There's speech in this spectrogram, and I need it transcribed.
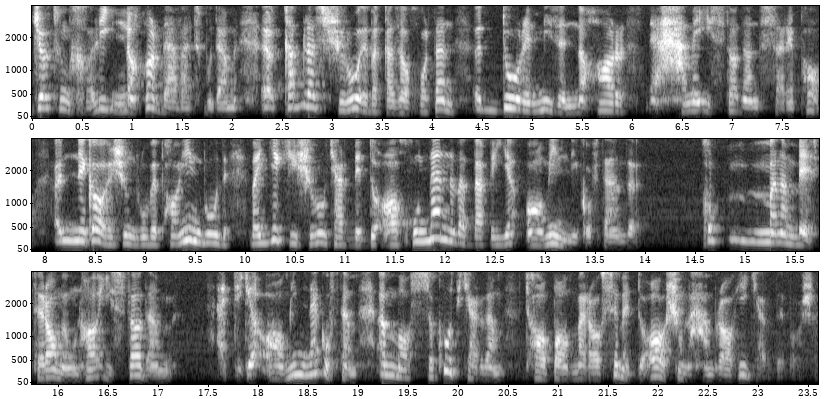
جاتون خالی نهار دعوت بودم. قبل از شروع به غذا خوردن دور میز نهار همه ایستادند سر پا. نگاهشون رو به پایین بود و یکی شروع کرد به دعا خوندن و بقیه آمین می‌گفتند. خب منم به احترام اونها ایستادم. دیگه آمین نگفتم اما سکوت کردم تا با مراسم دعاشون همراهی کرده باشم.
